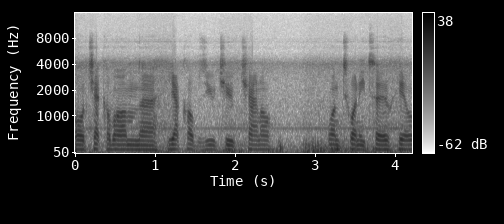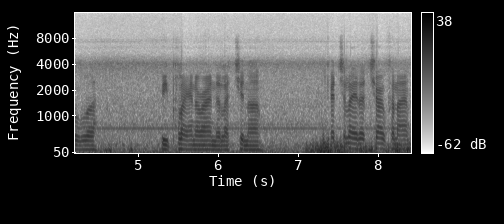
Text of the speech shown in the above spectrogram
or check them on uh, Jakob's YouTube channel 122 he'll uh, be playing around to let you know. Catch you later. Ciao for now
